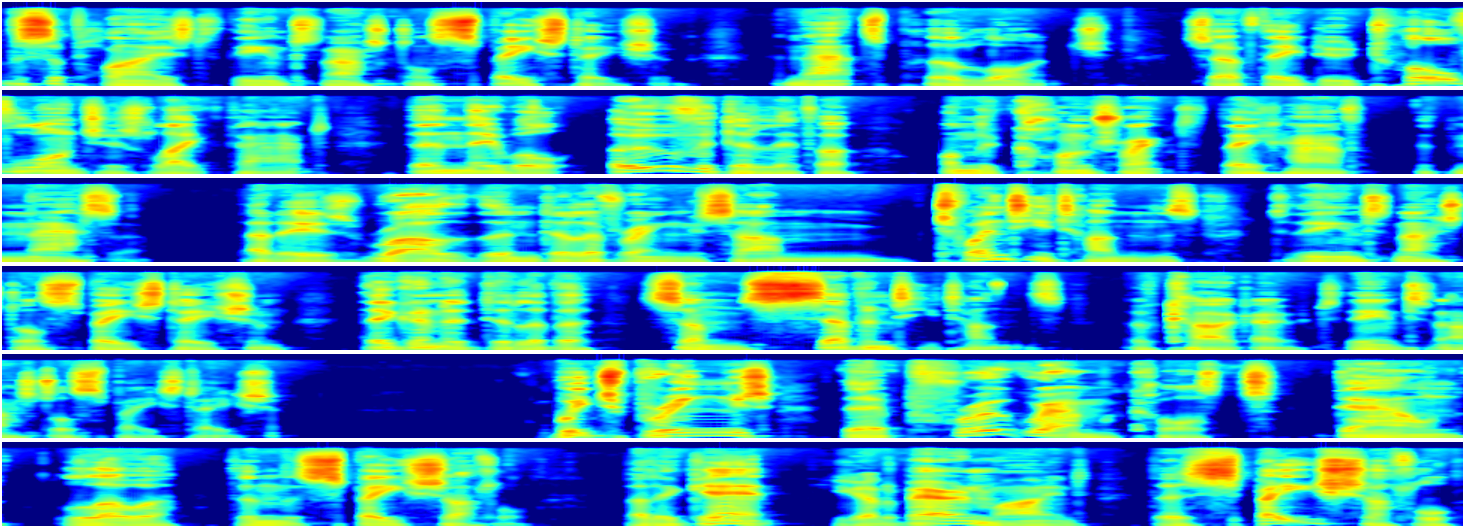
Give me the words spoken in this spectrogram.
of supplies to the International Space Station, and that's per launch. So if they do 12 launches like that, then they will over deliver on the contract they have with NASA. That is, rather than delivering some 20 tons to the International Space Station, they're going to deliver some 70 tons of cargo to the International Space Station, which brings their program costs down lower than the Space Shuttle. But again, you got to bear in mind the Space Shuttle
